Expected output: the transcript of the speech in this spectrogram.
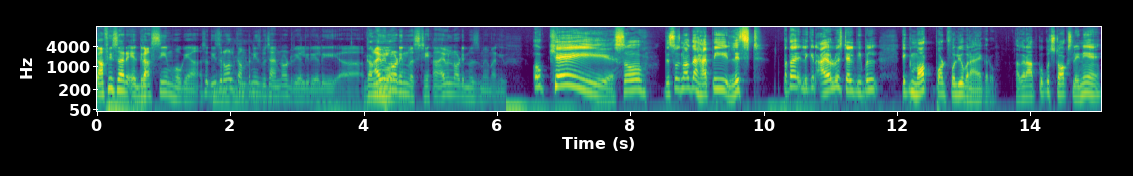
काफ़ी सारे ग्रासिम हो गया। So these are all companies which I am not really really I will not invest I will not invest my money okay so this was not the happy list पता है लेकिन आई ऑलवेज टेल पीपल एक मॉक पोर्टफोलियो बनाया करो। अगर आपको कुछ स्टॉक्स लेने हैं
